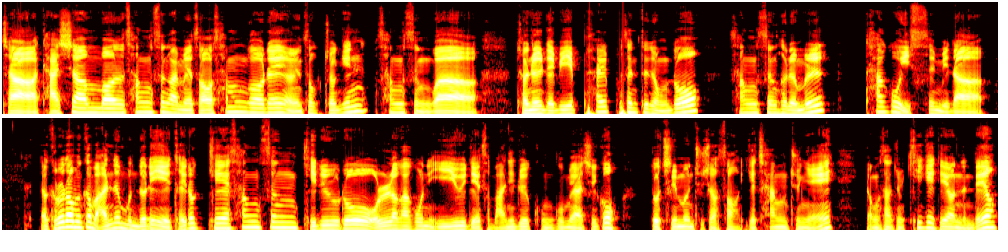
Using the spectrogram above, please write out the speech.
자 다시 한번 상승하면서 3거래 연속적인 상승과 전일 대비 8% 정도 상승 흐름을 타고 있습니다. 자, 그러다 보니까 많은 분들이 자, 이렇게 상승 기류로 올라가고 있는 이유에 대해서 많이들 궁금해 하시고 또 질문 주셔서 이게 장중에 영상 좀 키게 되었는데요.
